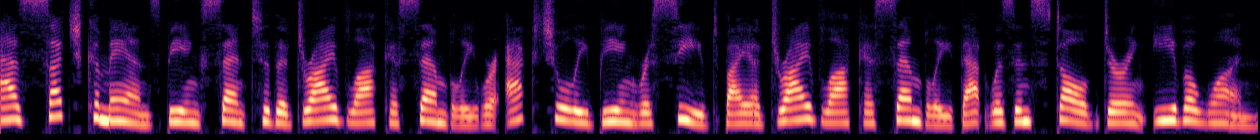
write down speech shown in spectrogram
As such commands being sent to the drive lock assembly were actually being received by a drive lock assembly that was installed during EVA 1.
